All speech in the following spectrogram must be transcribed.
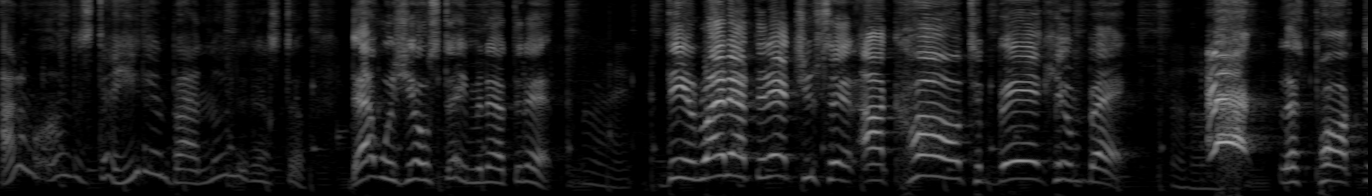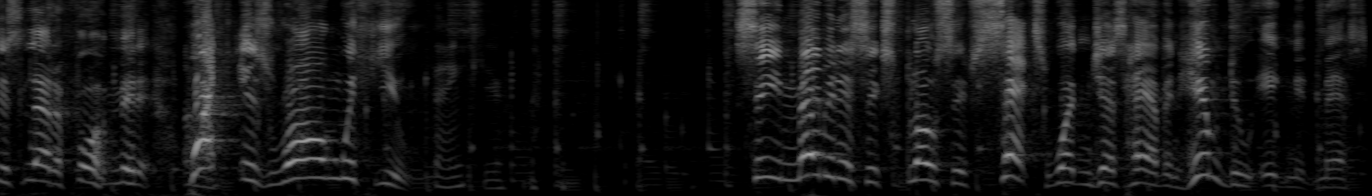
I don't understand. He didn't buy none of that stuff. That was your statement after that. Right. Then right after that, you said, I called to beg him back. Ah! Let's park this letter for a minute. What is wrong with you? Thank you. See, maybe this explosive sex wasn't just having him do ignorant mess.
